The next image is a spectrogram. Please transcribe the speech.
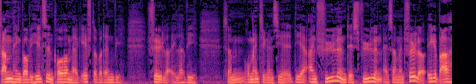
sammenhæng, hvor vi hele tiden prøver at mærke efter, hvordan vi føler, eller vi som romantikeren siger, det er en fylen des fylen. Altså man føler ikke bare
